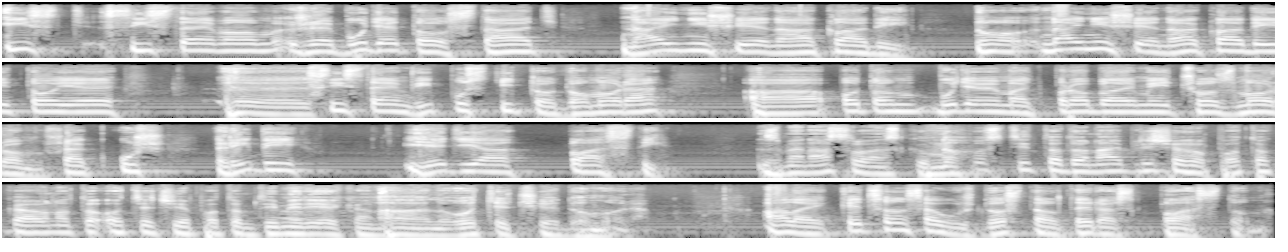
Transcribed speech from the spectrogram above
ísť systémom, že bude to stať najnižšie náklady. No, najnižšie náklady to je systém vypustiť to do mora a potom budeme mať problémy čo s morom. Však už ryby jedia plasty. Sme na Slovensku. No. Vypustiť to do najbližšieho potoka, ono to otečie potom tými riekami. Áno, otečie do mora. Ale keď som sa už dostal teraz k plastom,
